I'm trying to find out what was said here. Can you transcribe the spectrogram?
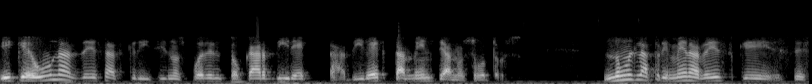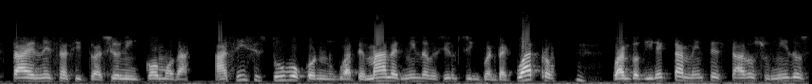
y que unas de esas crisis nos pueden tocar directa, directamente a nosotros. No es la primera vez que se está en esa situación incómoda. Así se estuvo con Guatemala en 1954, cuando directamente Estados Unidos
